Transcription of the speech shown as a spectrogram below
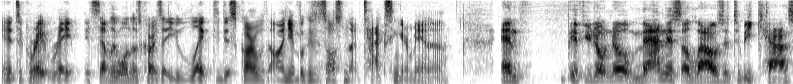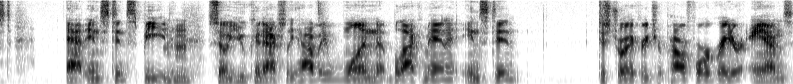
And it's a great rate. It's definitely one of those cards that you like to discard with Anje because it's also not taxing your mana. And if you don't know, Madness allows it to be cast at instant speed. Mm-hmm. So you can actually have a one black mana instant destroy a creature power four or greater, and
